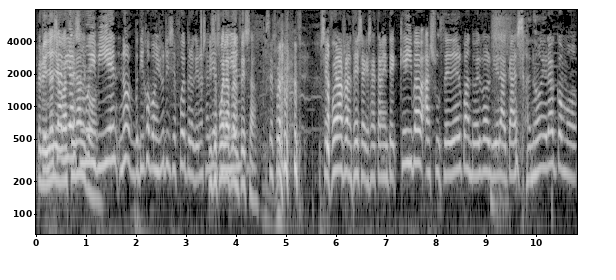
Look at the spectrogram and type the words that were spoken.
Pero que ella no llegó a hacer sabías muy bien. No, dijo bonjour y se fue, pero que no Y sabías se fue muy la bien- francesa. Se fue a la francesa. Se fue a la francesa, exactamente. ¿Qué iba a suceder cuando él volviera a casa, no? Era como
